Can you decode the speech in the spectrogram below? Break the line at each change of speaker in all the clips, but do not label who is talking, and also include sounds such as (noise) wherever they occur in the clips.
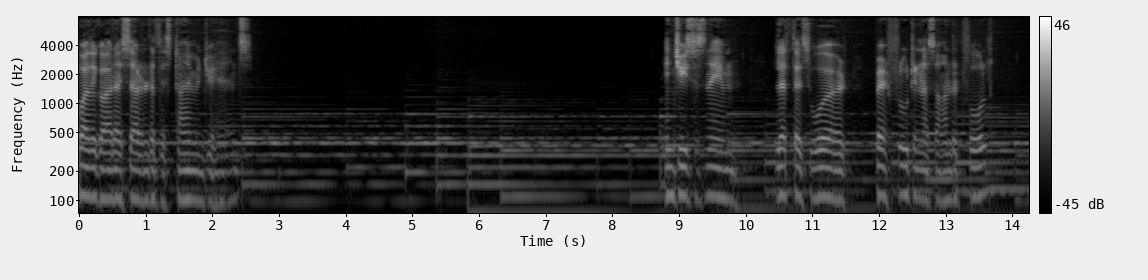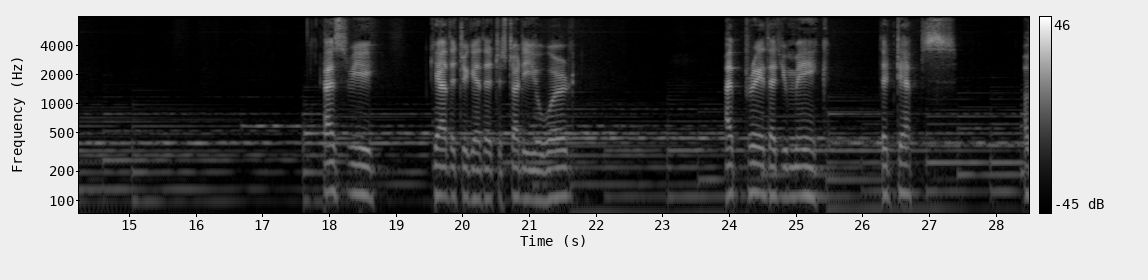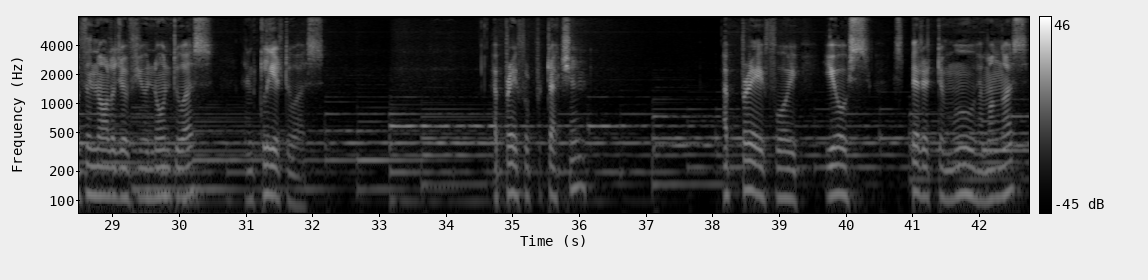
Father God, I surrender this time into your hands. In Jesus' name, let this word bear fruit in us a hundredfold. As we gather together to study your word, I pray that you make the depths of the knowledge of you known to us and clear to us. I pray for protection. I pray for your spirit to move among us.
